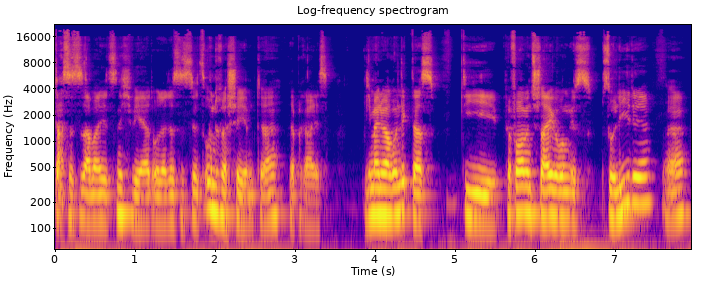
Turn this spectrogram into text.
das ist aber jetzt nicht wert oder das ist jetzt unverschämt, ja, der Preis. Ich meine, warum liegt das? Die Performance-Steigerung ist solide, ja,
